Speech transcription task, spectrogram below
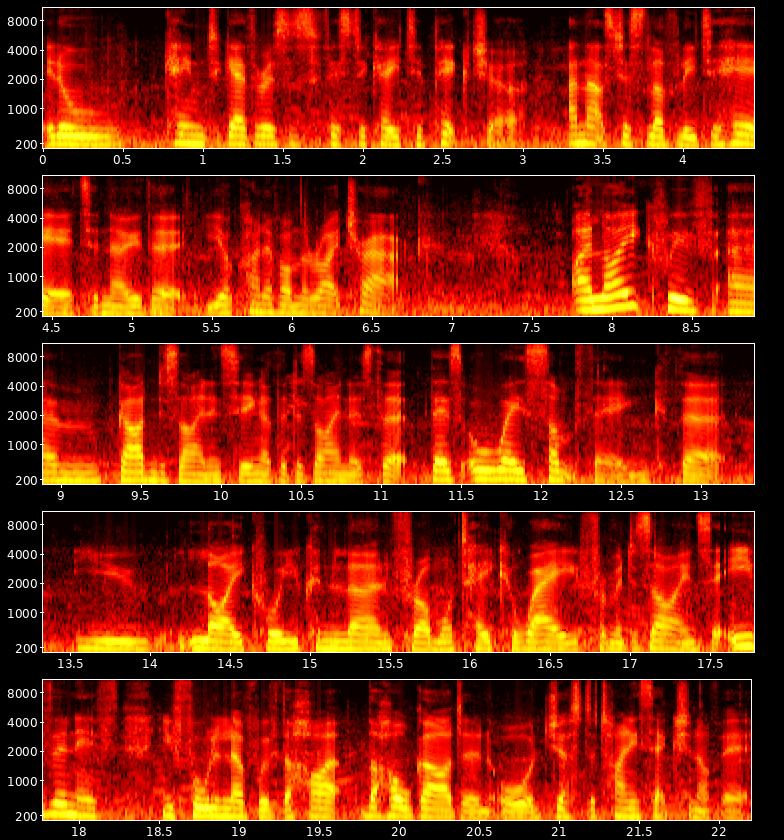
it all came together as a sophisticated picture. And that's just lovely to hear, to know that you're kind of on the right track. I like with um, garden design and seeing other designers that there's always something that you like or you can learn from or take away from a design. So even if you fall in love with the, the whole garden or just a tiny section of it,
